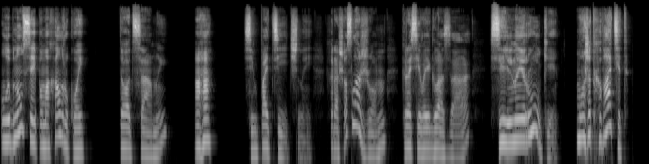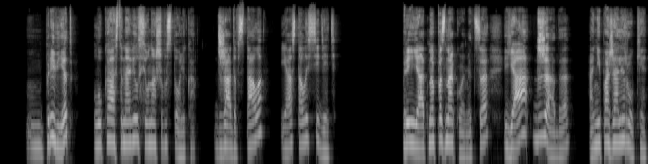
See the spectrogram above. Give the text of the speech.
улыбнулся и помахал рукой. «Тот самый?» «Ага». «Симпатичный, хорошо сложен, красивые глаза, сильные руки». «Может, хватит?» «Привет», Лука остановился у нашего столика. Джада встала, я осталась сидеть. «Приятно познакомиться. Я Джада. Они пожали руки.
